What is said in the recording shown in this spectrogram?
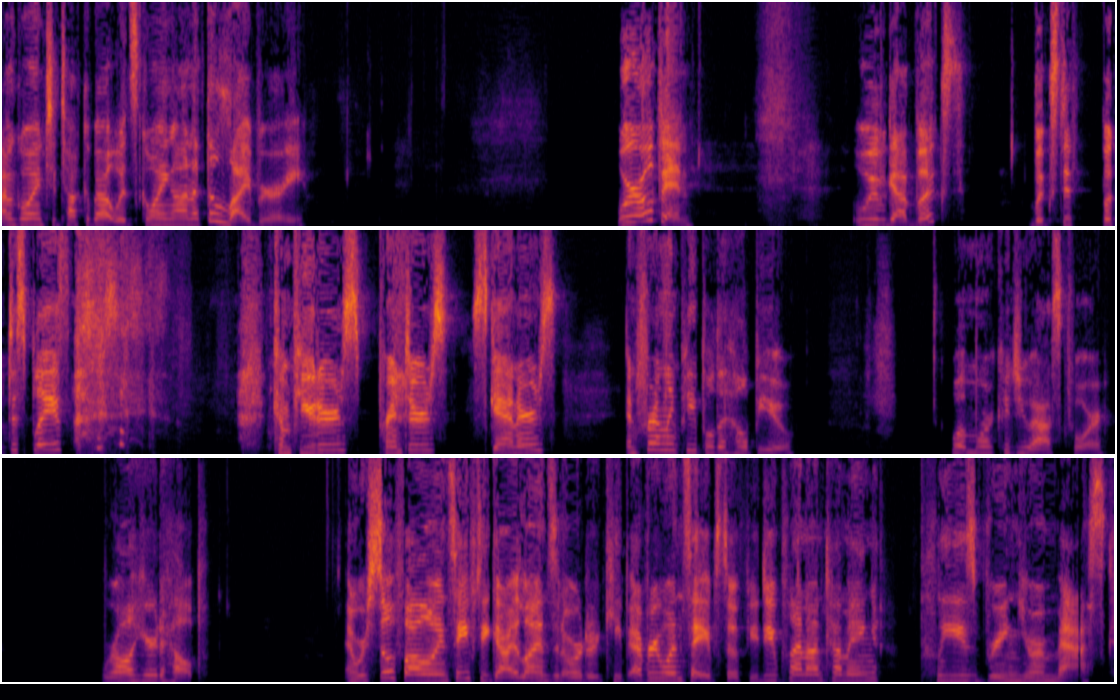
I'm going to talk about what's going on at the library. We're open. We've got books, books book displays, computers, printers, scanners, and friendly people to help you. What more could you ask for? We're all here to help. And we're still following safety guidelines in order to keep everyone safe. So if you do plan on coming, please bring your mask.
